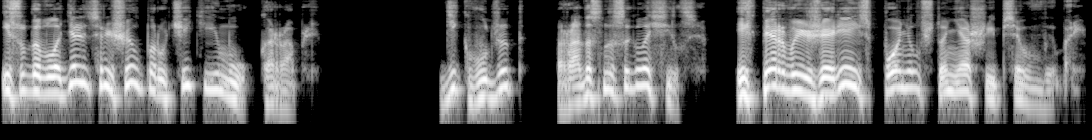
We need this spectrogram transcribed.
и судовладелец решил поручить ему корабль. Дик Вуджет радостно согласился и в первый же рейс понял, что не ошибся в выборе.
